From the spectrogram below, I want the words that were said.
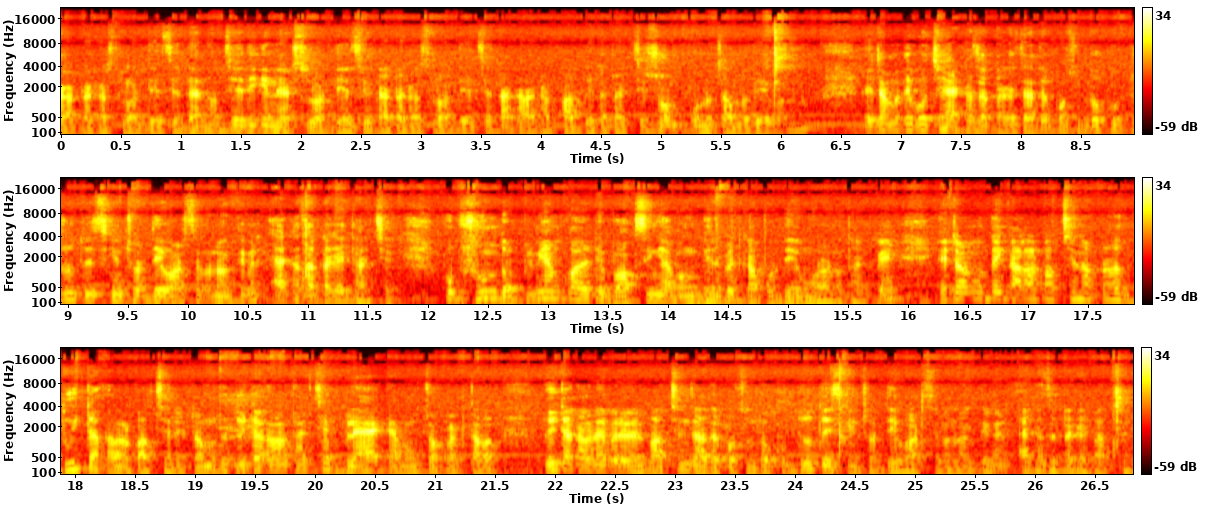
কাট রাখার স্লট দিয়েছে দেন হচ্ছে এদিকে নেট স্লট দিয়েছে কাট রাখার স্লট দিয়েছে, টাকা রাখার পার দুইটা থাকছে, সম্পূর্ণ চামড়া দিয়ে বানানো। এটা আমরা দেবো হচ্ছে এক হাজার টাকা, যাদের পছন্দ খুব দ্রুত স্ক্রিনশট দিয়ে হোয়াটসঅ্যাপে নক দেবেন, এক হাজার টাকাই থাকছে। খুব সুন্দর প্রিমিয়াম কোয়ালিটি বক্সিং এবং ভেলভেট কাপড় দিয়ে মোড়ানো থাকবে। এটার মধ্যে কালার পাচ্ছেন আপনারা দুইটা কালার পাচ্ছেন। এটার মধ্যে দুইটা কালার থাকছে ব্ল্যাক এবং চকলেট কালার দুইটা কালার অ্যাভেলেবেল পাচ্ছেন, যাদের পছন্দ খুব দ্রুত স্ক্রিনশট দিয়ে হোয়াটসঅ্যাপে নক দেবেন, এক হাজার টাকায় পাচ্ছেন।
